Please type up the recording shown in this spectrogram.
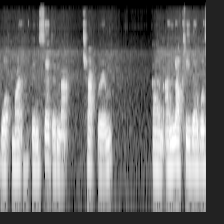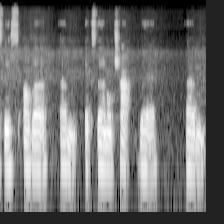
what might have been said in that chat room. Um, and luckily, there was this other um, external chat where um,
